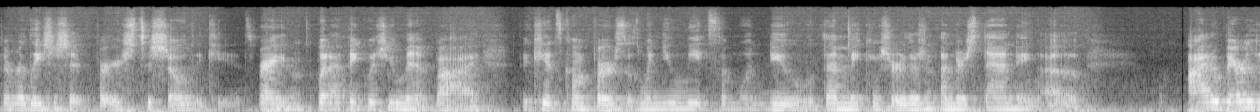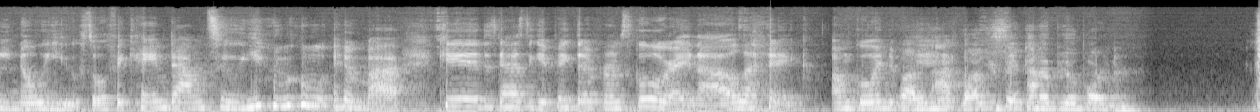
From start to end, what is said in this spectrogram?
the relationship first to show the kids, right? Mm-hmm. But I think what you meant by the kids come first is when you meet someone new, then making sure there's an understanding of I barely know you, so if it came down to you and my kid this has to get picked up from school right now, like I'm going to Well, pick. I- Why are you picking up your partner?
